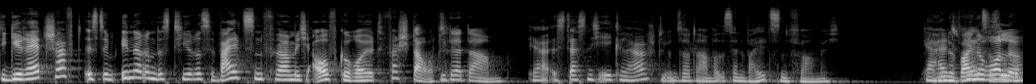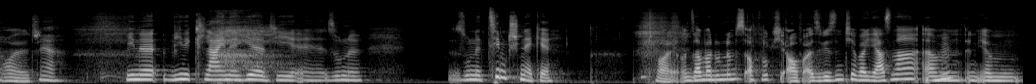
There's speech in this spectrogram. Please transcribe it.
Die Gerätschaft ist im Inneren des Tieres walzenförmig aufgerollt, verstaut. Wie der Darm. Ja, ist das nicht ekelhaft? Wie unser Darm. Was ist denn walzenförmig? Ja, Wie halt eine wie eine so Rolle. gerollt. ja. Wie eine, wie eine kleine hier, die, äh, so eine, so eine Zimtschnecke. Toll. Und sag mal, du nimmst auch wirklich auf. Also wir sind hier bei Jasna ähm, in ihrem,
